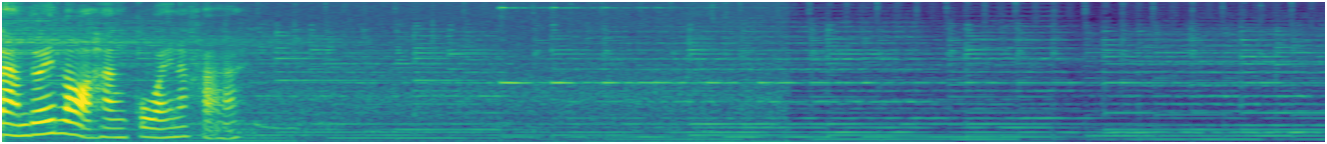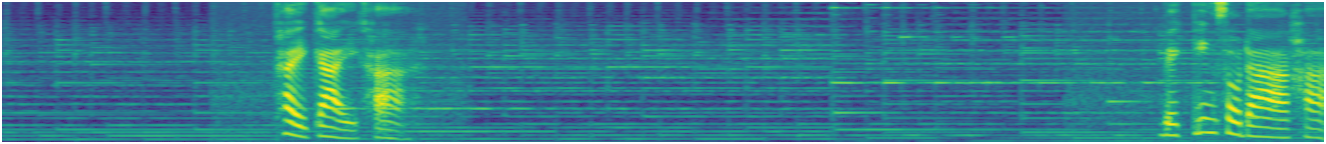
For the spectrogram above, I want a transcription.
ตามด้วยหล่อหางกล้วยนะคะ ไข่ไก่ค่ะ เบกกิ้งโซดาค่ะ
